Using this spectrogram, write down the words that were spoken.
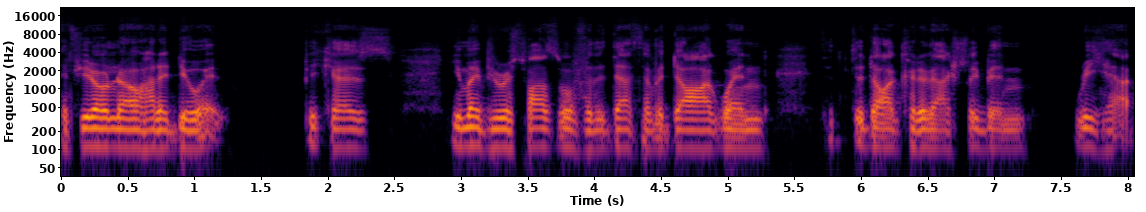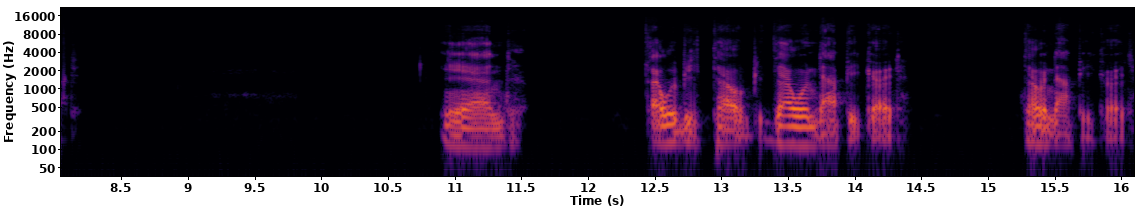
if you don't know how to do it because you might be responsible for the death of a dog when the dog could have actually been rehabbed. And that would be that would, that would not be good. That would not be good.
